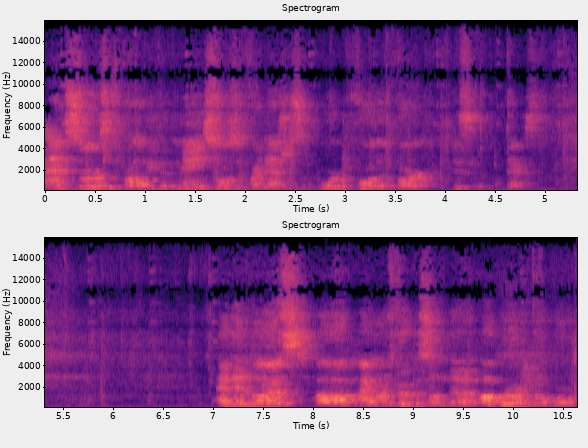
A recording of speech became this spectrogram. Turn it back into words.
and serves as probably the main source of financial support for the FARC district. Next. And then last, um, I want to focus on the Upper Orinoco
